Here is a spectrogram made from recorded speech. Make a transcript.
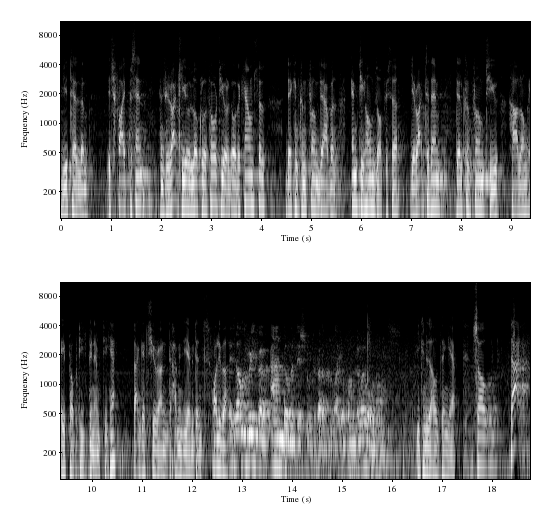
you tell them it's 5%. And if you write to your local authority or, or the council, they can confirm they have an empty homes officer. You write to them, they'll confirm to you how long a property's been empty. Yeah, that gets you around having the evidence. Oliver, Is that on the refurb and on additional development like your bungalow or not? you can do the whole thing. Yeah. So that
